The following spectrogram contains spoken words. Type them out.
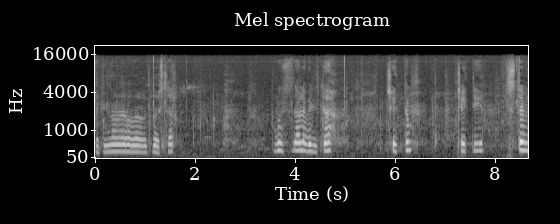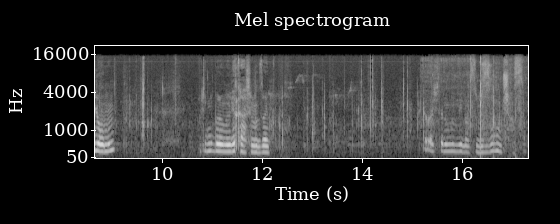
Hepinize merhabalar arkadaşlar. Bugün sizlerle birlikte çektim. Çektiğim Stavilo'nun ikinci bölümüyle karşınızdayım. Arkadaşlarımın binası bizimmiş aslında.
